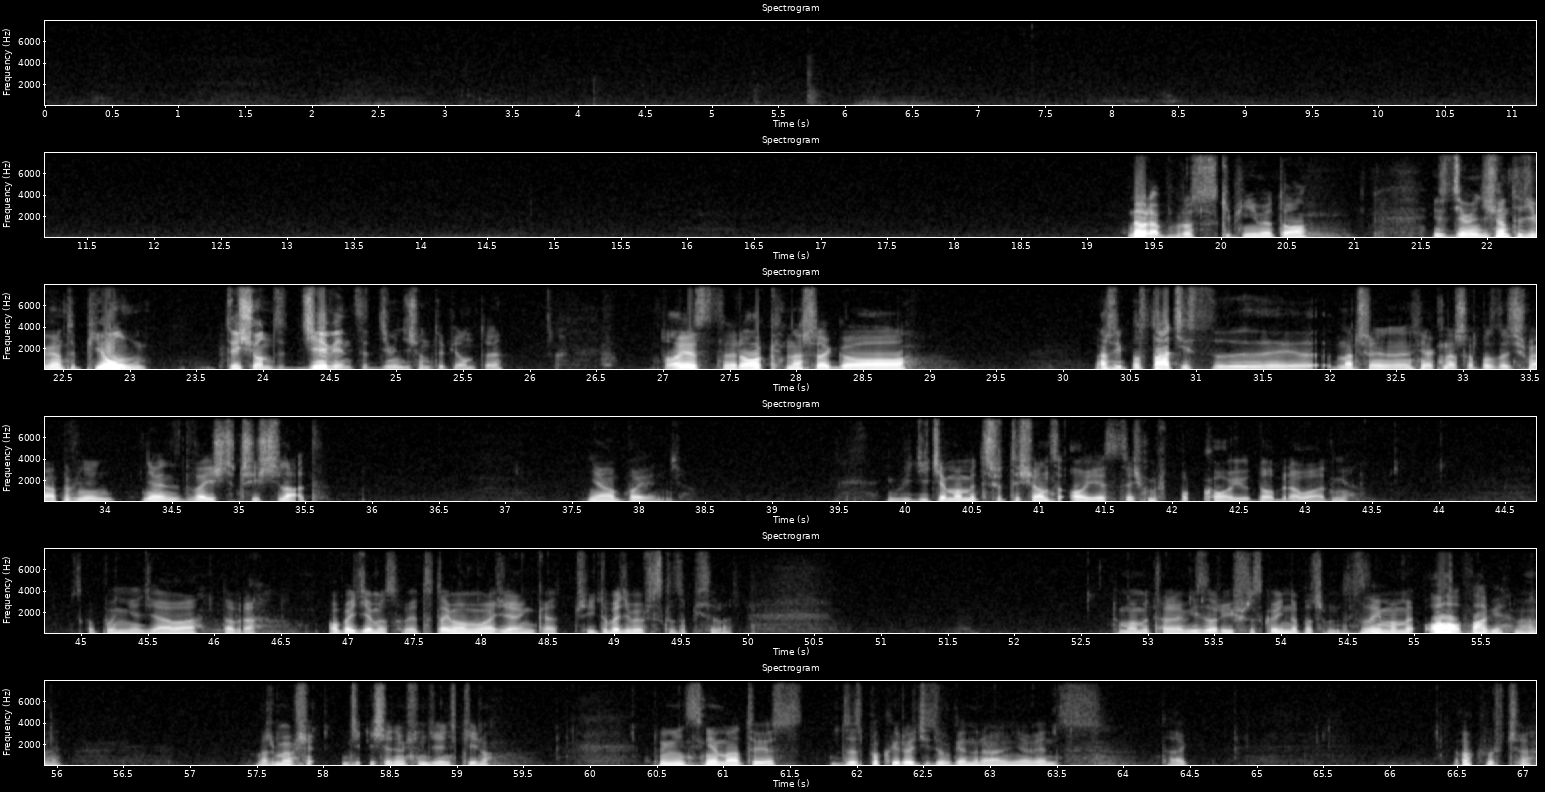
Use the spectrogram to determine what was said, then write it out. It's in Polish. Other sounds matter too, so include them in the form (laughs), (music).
Dobra, po prostu skipnijmy to. Jest 99 piąt 1995. To jest rok naszego. naszej postaci. yy, znaczy, jak nasza postać miała pewnie, nie wiem, z 20-30 lat. Nie mam pojęcia. Jak widzicie, mamy 3000. O, jesteśmy w pokoju. Dobra, ładnie. Wszystko płynnie działa. Dobra, obejdziemy sobie. Tutaj mamy łazienkę, czyli tu będziemy wszystko zapisywać. Tu mamy telewizor i wszystko inne potrzebne. Tutaj mamy. O, wagę mamy. Ważymy osie- dzie- 79 kg. Tu nic nie ma, tu jest ze spokój rodziców generalnie, więc tak. O kurczę.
